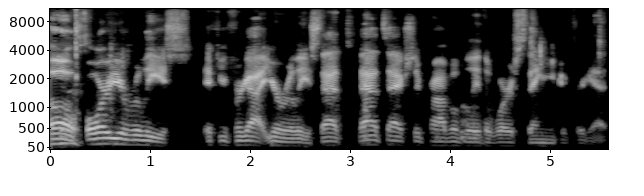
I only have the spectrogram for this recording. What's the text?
Oh, or your release. If you forgot your release, that's that's actually probably the worst thing you could forget.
